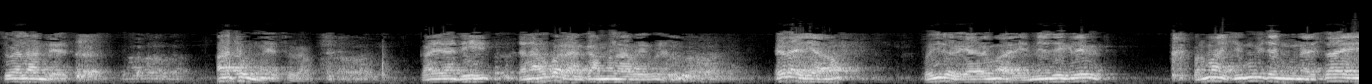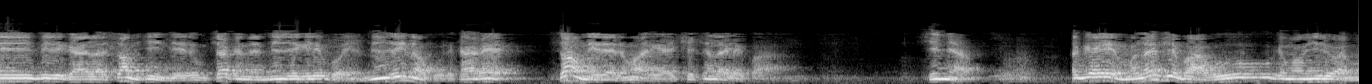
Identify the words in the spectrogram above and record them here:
ဆွဲလန်းတယ်ဆို အထုတ်မယ်ဆိုတော့ကာယတိတဏှာဥပါဒံကံမလာပဲဘူးလားအဲ့ဒါကြောင့်ဘုန်းကြီးတို့ဓမ္မတွေမြင်စိတ်ကလေးပရမရှိမှုချက်မှုနဲ့စိုက်ပြီးဒီကရစောင့်ကြည့်နေတော့ဖြတ်ကနေမြင်စိတ်ကလေးပေါ်ရင်မြင်စိတ်တော့ကိုတခါတည်းစောင့်နေတဲ့ဓမ္မတွေကချက်ချင်းလိုက်လိုက်ပါရှင်းညအကယ်မလိုက်ဖြစ်ပါဘူးကမောင်ကြီးတို့ကမ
